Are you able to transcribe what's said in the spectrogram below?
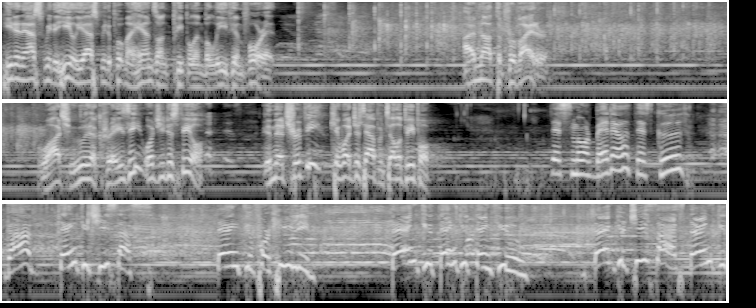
He didn't ask me to heal, He asked me to put my hands on people and believe Him for it. I'm not the provider. Watch, ooh, that crazy? What'd you just feel? Isn't that trippy? Okay, what just happened? Tell the people. That's more better. That's good. God, thank you, Jesus. Thank you for healing. Thank you, thank you, thank you. Thank you, Jesus. Thank you,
